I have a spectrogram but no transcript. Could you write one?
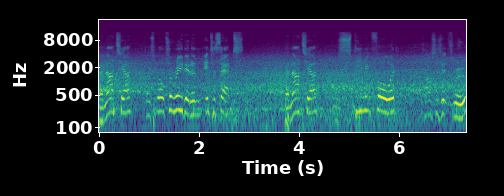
Benatia does well to read it and intercepts. Benatia steaming forward, passes it through.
